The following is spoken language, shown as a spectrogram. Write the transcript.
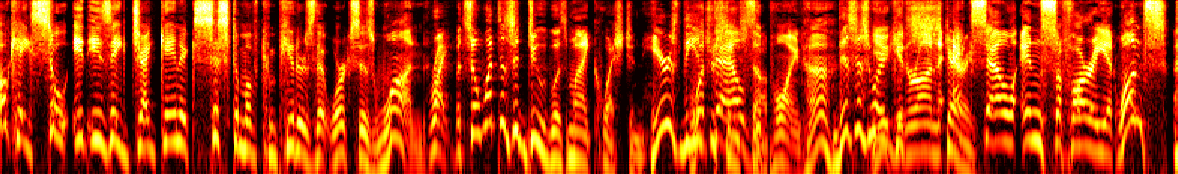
Okay, so it is a gigantic system of computers that works as one. Right, but so what does it do? Was my question. Here's the What the interesting hell's stuff. the point, huh? This is where you can run scary. Excel and Safari at once.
